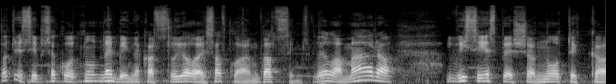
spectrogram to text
Patiesībā sakot, nu, nebija nekāds lielais atklājuma gadsimts. Lielā mērā visa iespiešana notika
